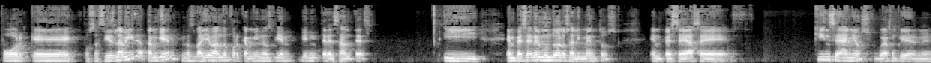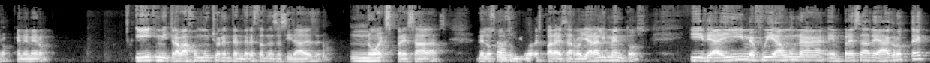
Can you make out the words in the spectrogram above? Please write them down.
porque pues así es la vida también, nos va llevando por caminos bien, bien interesantes. Y empecé en el mundo de los alimentos, empecé hace 15 años, voy a cumplir en enero, en enero, y mi trabajo mucho era entender estas necesidades no expresadas de los consumidores para desarrollar alimentos. Y de ahí me fui a una empresa de agrotech,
